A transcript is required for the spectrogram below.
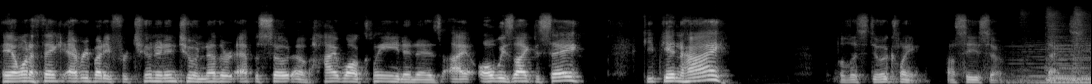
Hey, I want to thank everybody for tuning into another episode of High Wall Clean. And as I always like to say, keep getting high, but let's do it clean. I'll see you soon. Thanks.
